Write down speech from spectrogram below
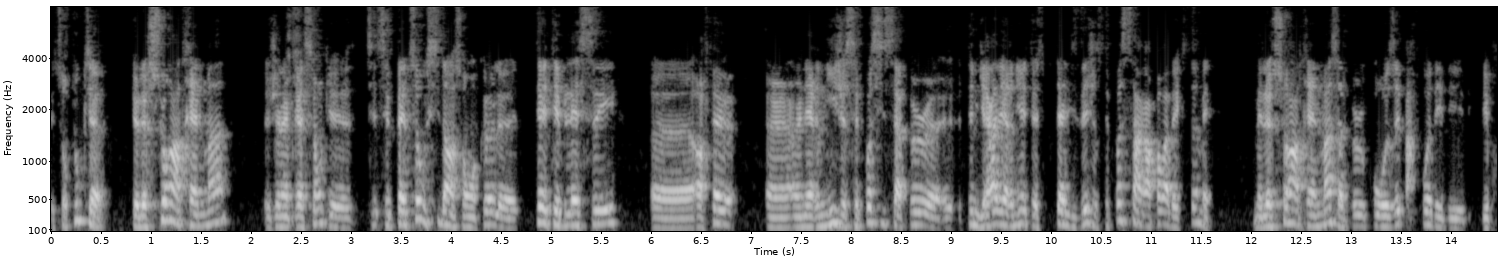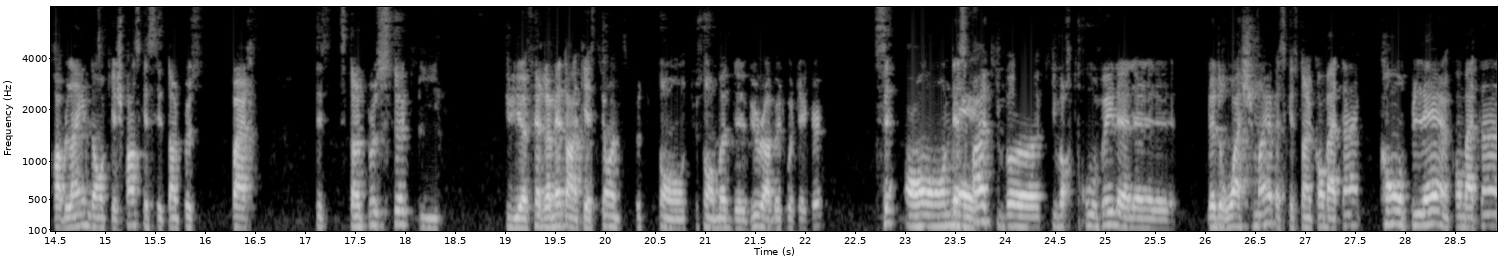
Et surtout que, que le surentraînement, j'ai l'impression que c'est peut-être ça aussi dans son cas. Il a été blessé, euh, a fait un, hernie. Je ne sais pas si ça peut. Euh, une grave hernie a été hospitalisée. Je ne sais pas si ça a rapport avec ça, mais, mais le surentraînement, ça peut causer parfois des, problèmes. Donc, je pense que c'est un peu C'est un peu ça qui, lui a fait remettre en question un petit peu tout son, mode de vue, Robert Whittaker. On, espère qu'il va, va retrouver le, droit chemin parce que c'est un combattant complet, un combattant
